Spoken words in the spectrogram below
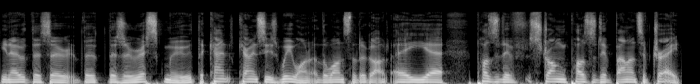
you know, there's a, the, there's a risk mood, the currencies we want are the ones that have got a uh, positive, strong positive balance of trade.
